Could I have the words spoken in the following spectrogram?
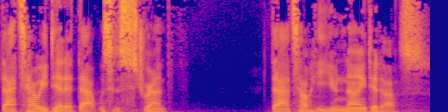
That's how he did it. That was his strength. That's how he united us.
